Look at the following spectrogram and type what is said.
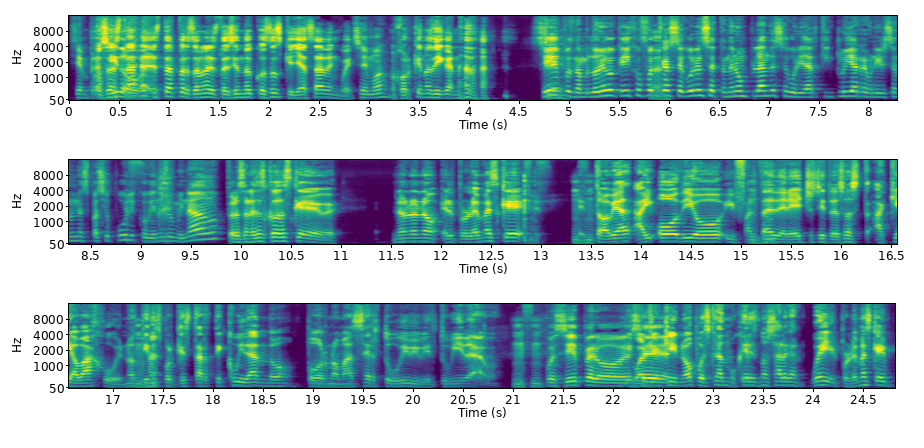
Siempre O ha sido, esta, esta persona le está haciendo cosas que ya saben, güey. Simón. Mejor que no diga nada. Sí, Sí. pues lo único que dijo fue Ah. que asegúrense de tener un plan de seguridad que incluya reunirse en un espacio público bien iluminado. Pero son esas cosas que. No, no, no. El problema es que eh, todavía hay odio y falta de derechos y todo eso hasta aquí abajo, güey. No tienes por qué estarte cuidando por nomás ser tú y vivir tu vida, güey. Pues sí, pero Igual ese- que aquí, no, pues que las mujeres no salgan. Güey, el problema es que hay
